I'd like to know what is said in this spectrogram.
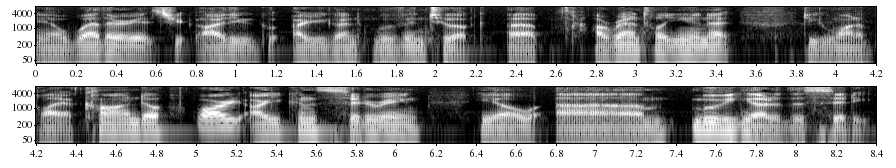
You know, whether it's are you are you going to move into a, a, a rental unit? Do you want to buy a condo, or are you considering you know um, moving out of the city?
